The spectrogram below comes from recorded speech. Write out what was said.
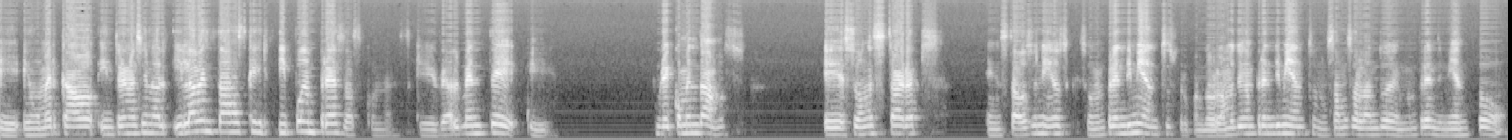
eh, en un mercado internacional. Y la ventaja es que el tipo de empresas con las que realmente eh, recomendamos eh, son startups en Estados Unidos, que son emprendimientos, pero cuando hablamos de un emprendimiento no estamos hablando de un emprendimiento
